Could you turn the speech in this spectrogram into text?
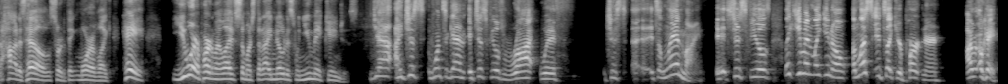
hot as hell sort of thing. More of like, hey, you are a part of my life so much that I notice when you make changes. Yeah, I just once again, it just feels rot with just uh, it's a landmine. It just feels like even like you know, unless it's like your partner. I, okay,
